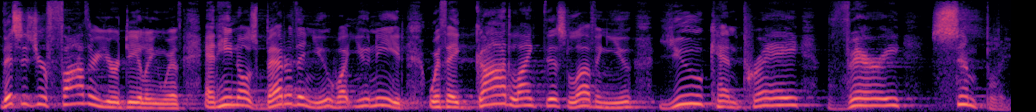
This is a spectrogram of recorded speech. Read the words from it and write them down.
This is your Father you're dealing with, and He knows better than you what you need. With a God like this loving you, you can pray very simply.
